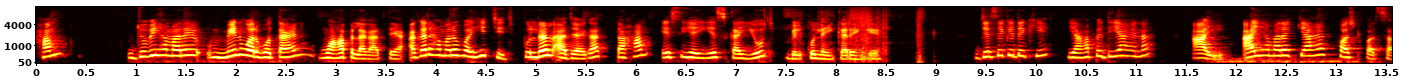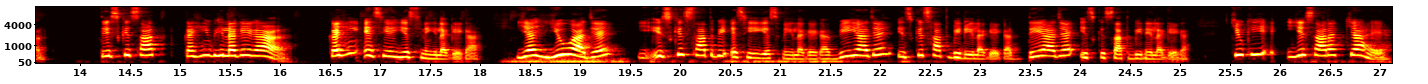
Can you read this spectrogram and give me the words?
हम जो भी हमारे मेन वर्ब होता है ना, वहाँ पे लगाते हैं। अगर हमारा वही चीज़ पुलरल आ जाएगा तो हम एस या ई एस का यूज़ बिल्कुल नहीं करेंगे। जैसे कि देखिए, यहाँ पे दिया है ना आई आई हमारा क्या है? फ़र्स्ट पर्सन तो इसके साथ कहीं भी लगेगा, कहीं एस एस नहीं लगेगा। या यू आ जाए इसके साथ भी एस नहीं लगेगा। वी आ जाए, इसके साथ भी नहीं लगेगा। दे आ जाए, इसके साथ भी नहीं लगेगा। क्योंकि ये सारा क्या है?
